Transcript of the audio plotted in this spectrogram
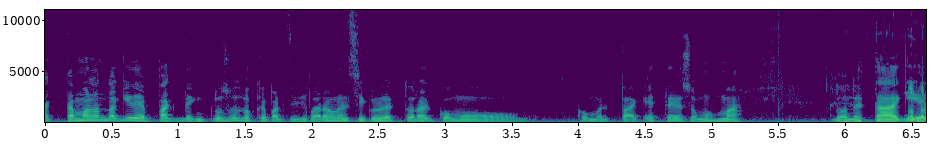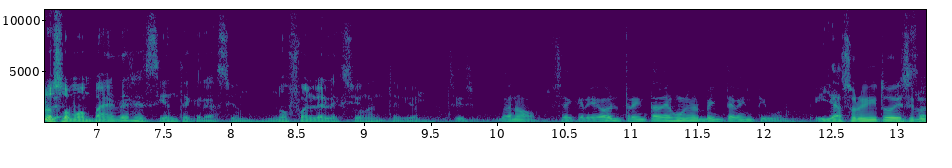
Estamos hablando aquí del PAC, de incluso los que participaron en el ciclo electoral como, como el PAC este de Somos Más. ¿Dónde está aquí? No, pero el- somos más de reciente creación. No fue en la elección anterior. Sí, bueno, se creó el 30 de junio del 2021 y ya solicitó disilusión.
